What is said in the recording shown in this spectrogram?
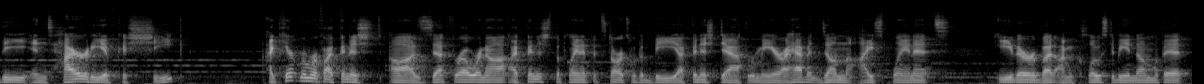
the entirety of Kashyyyk. I can't remember if I finished uh, or not. I finished the planet that starts with a B. I finished Dathomir. I haven't done the ice planet either, but I'm close to being done with it.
